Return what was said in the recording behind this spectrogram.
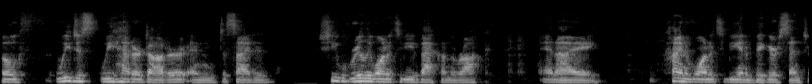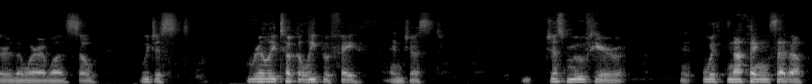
both we just we had our daughter and decided she really wanted to be back on the rock and i kind of wanted to be in a bigger center than where i was so we just really took a leap of faith and just just moved here with nothing set up.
